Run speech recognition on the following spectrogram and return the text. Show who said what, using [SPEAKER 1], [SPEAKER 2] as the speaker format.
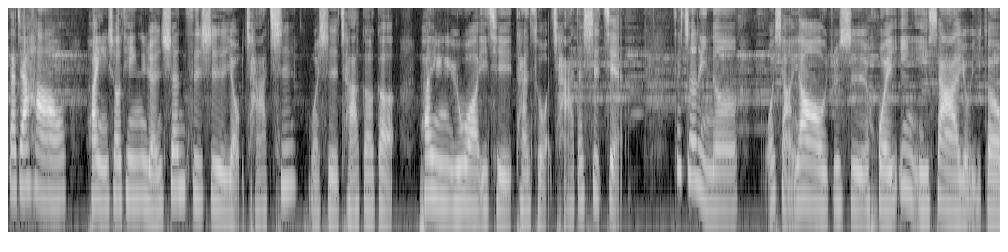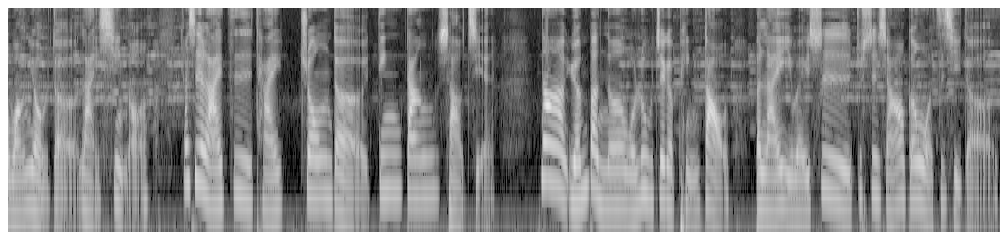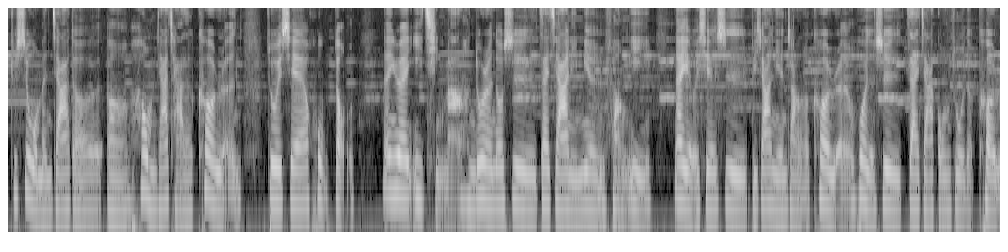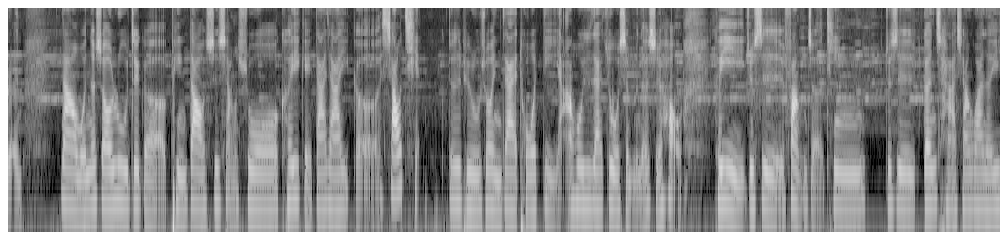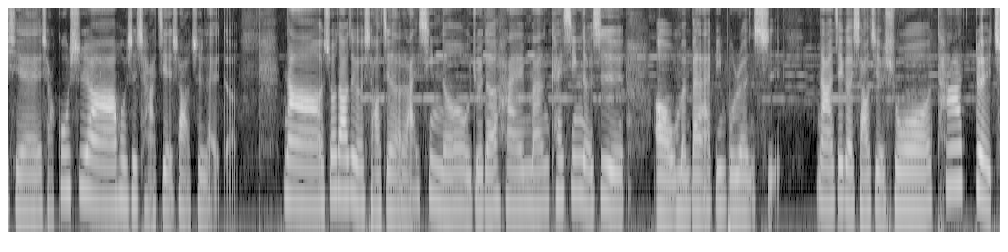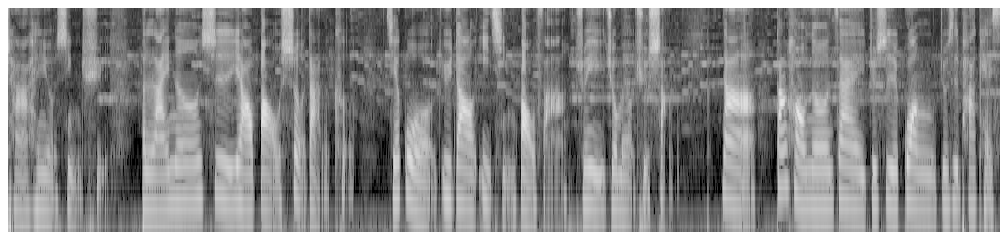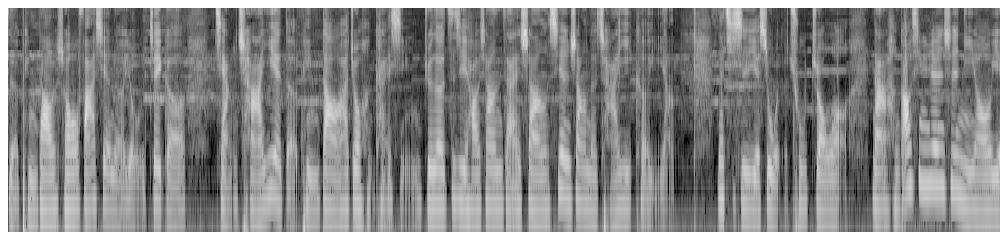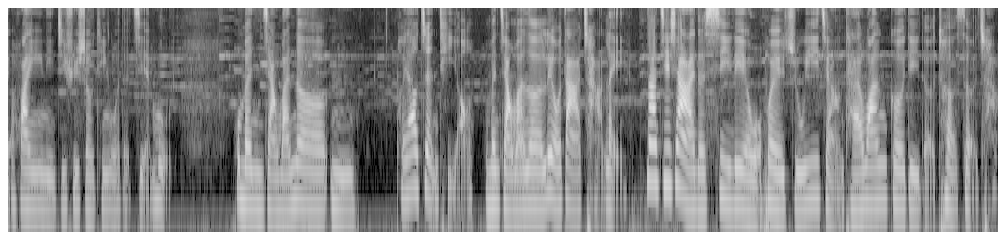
[SPEAKER 1] 大家好，欢迎收听人生自是有茶吃，我是茶哥哥，欢迎与我一起探索茶的世界。在这里呢，我想要就是回应一下有一个网友的来信哦，他是来自台中的叮当小姐。那原本呢，我录这个频道。本来以为是就是想要跟我自己的，就是我们家的，呃，喝我们家茶的客人做一些互动。那因为疫情嘛，很多人都是在家里面防疫。那有一些是比较年长的客人，或者是在家工作的客人。那我那时候录这个频道是想说，可以给大家一个消遣。就是比如说你在拖地呀，或者是在做什么的时候，可以就是放着听，就是跟茶相关的一些小故事啊，或是茶介绍之类的。那收到这个小姐的来信呢，我觉得还蛮开心的。是呃，我们本来并不认识。那这个小姐说她对茶很有兴趣，本来呢是要报社大的课。结果遇到疫情爆发，所以就没有去上。那刚好呢，在就是逛就是 Podcast 的频道的时候，发现了有这个讲茶叶的频道，他就很开心，觉得自己好像在上线上的茶艺课一样。那其实也是我的初衷哦。那很高兴认识你哦，也欢迎你继续收听我的节目。我们讲完了，嗯。回到正题哦，我们讲完了六大茶类，那接下来的系列我会逐一讲台湾各地的特色茶。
